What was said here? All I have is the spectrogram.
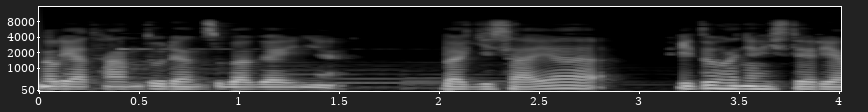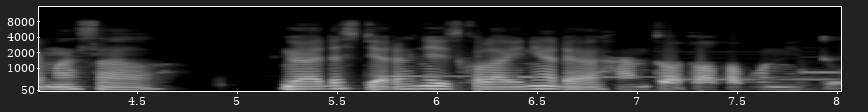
ngelihat hantu dan sebagainya. Bagi saya, itu hanya histeria massal Nggak ada sejarahnya di sekolah ini ada hantu atau apa pun itu.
